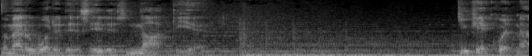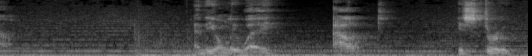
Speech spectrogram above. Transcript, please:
No matter what it is, it is not the end. You can't quit now. And the only way out is through.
